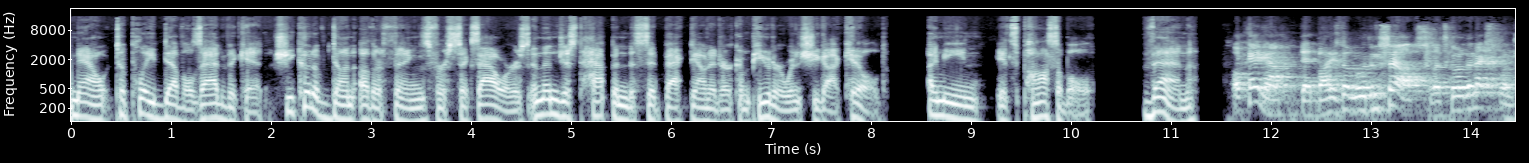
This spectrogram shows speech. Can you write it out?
Now, to play devil's advocate, she could have done other things for six hours and then just happened to sit back down at her computer when she got killed. I mean, it's possible. Then, Okay, now dead bodies don't move themselves. So let's go to the next one.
